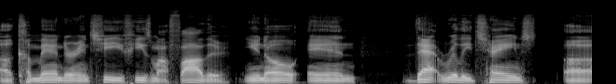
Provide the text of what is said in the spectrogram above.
a commander in chief. He's my father, you know, and that really changed uh,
